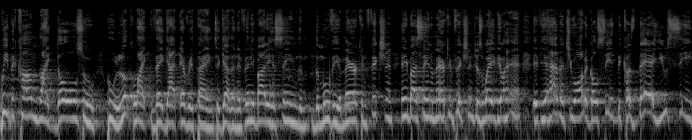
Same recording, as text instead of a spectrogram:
we become like those who, who look like they got everything together. And if anybody has seen the, the movie American Fiction, anybody seen American Fiction, just wave your hand. If you haven't, you ought to go see it because there you see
